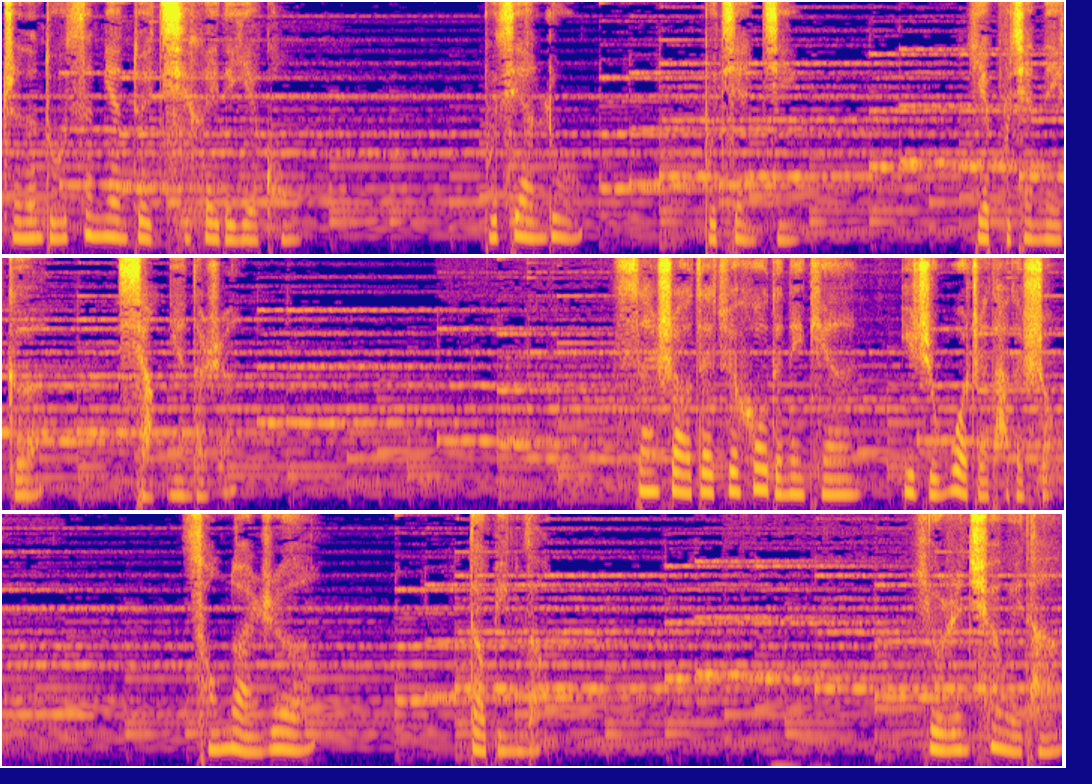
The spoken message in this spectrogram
只能独自面对漆黑的夜空，不见鹿，不见鲸，也不见那个想念的人。三少在最后的那天一直握着他的手，从暖热到冰冷。有人劝慰他：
